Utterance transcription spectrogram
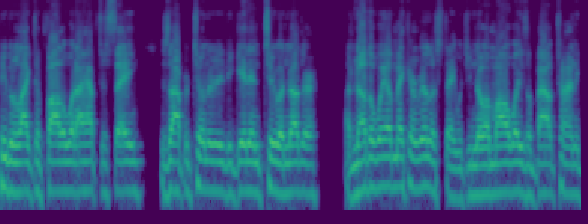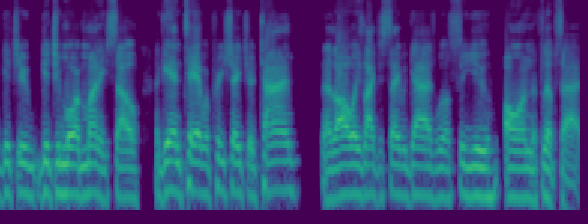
people like to follow what I have to say, this opportunity to get into another another way of making real estate, which you know I'm always about trying to get you get you more money. So again, Ted, we appreciate your time. And as always like to say, we guys, we'll see you on the flip side.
